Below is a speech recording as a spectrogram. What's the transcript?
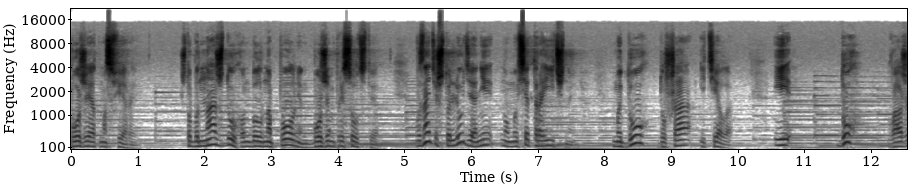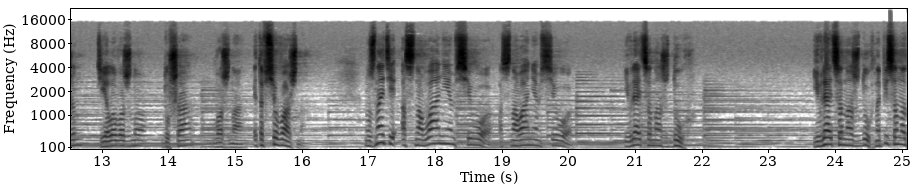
Божьей атмосферой. Чтобы наш дух, он был наполнен Божьим присутствием. Вы знаете, что люди, они, ну, мы все троичны. Мы дух, душа и тело. И дух важен, тело важно, душа важна. Это все важно. Но знаете, основанием всего, основанием всего является наш дух – является наш дух. Написано,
